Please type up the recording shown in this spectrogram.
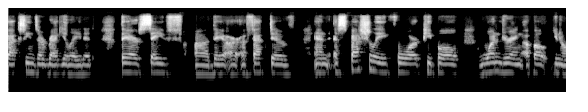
vaccines are regulated, they are safe, uh, they are effective, and especially for people wondering about, you know,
